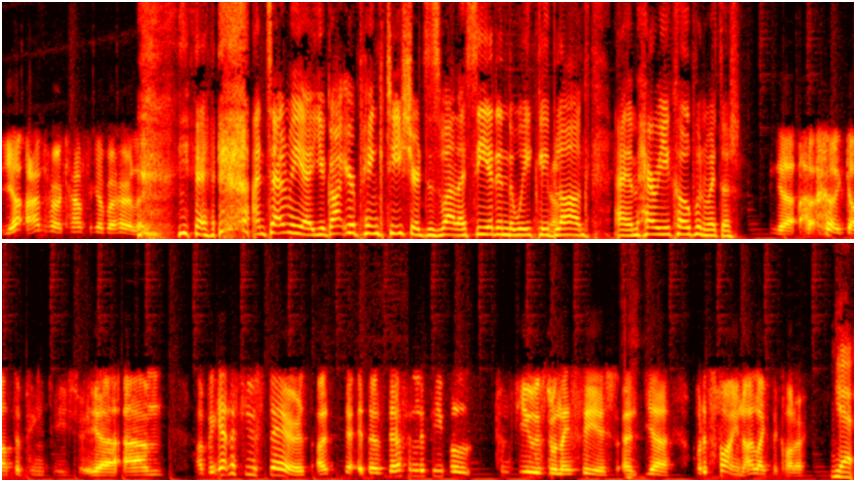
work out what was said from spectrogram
Yeah, and her, can't forget about her. Like. yeah. And tell me, uh, you got your pink t shirts as well. I see it in the weekly blog. Um, how are you coping with it? Yeah, I got the pink T-shirt. Yeah, um, I've been getting a few stares. I, there's definitely people confused when they see it, and yeah, but it's fine. I like the color. Yeah.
